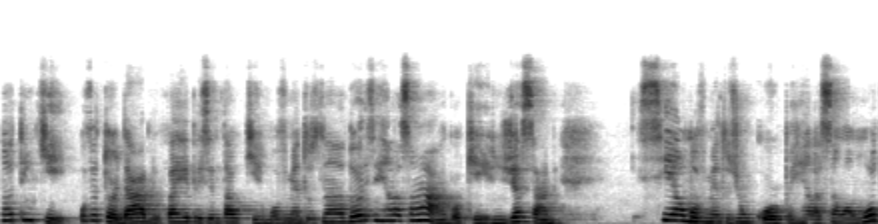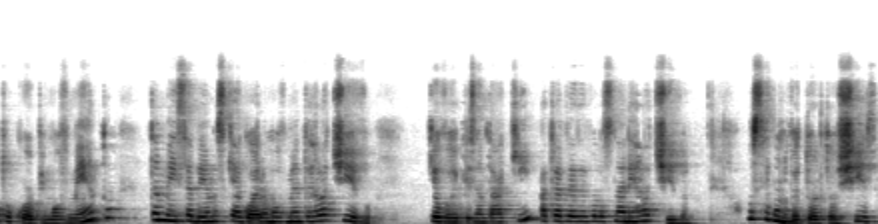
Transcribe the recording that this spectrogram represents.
Notem que o vetor W vai representar o quê? O movimento dos nadadores em relação à água, ok, a gente já sabe. E se é o movimento de um corpo em relação a um outro corpo em movimento, também sabemos que agora é o movimento relativo, que eu vou representar aqui através da velocidade relativa. O segundo vetor, que é o x,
